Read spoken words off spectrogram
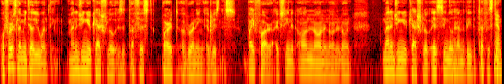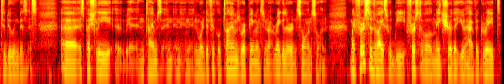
Well, first, let me tell you one thing. Managing your cash flow is the toughest part of running a business by far. I've seen it on and on and on and on. Managing your cash flow is single-handedly the toughest thing Yeah. to do in business, uh, especially uh, in times in, in, in more difficult times where payments are not regular and so on and so on. My first advice would be, first of all, make sure that you have a great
